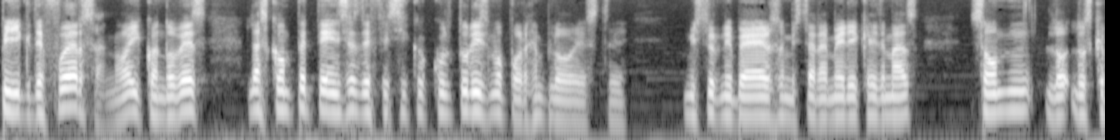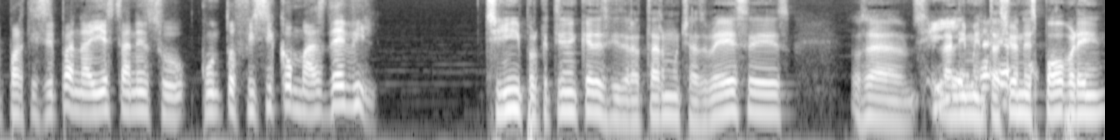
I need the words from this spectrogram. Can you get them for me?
peak de fuerza, ¿no? Y cuando ves las competencias de fisicoculturismo, por ejemplo, este, Mr. Universo, Mr. América y demás, son lo- los que participan ahí están en su punto físico más débil. Sí, porque tienen que deshidratar muchas veces. O sea, Sí, la o alimentación sea, es pobre.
